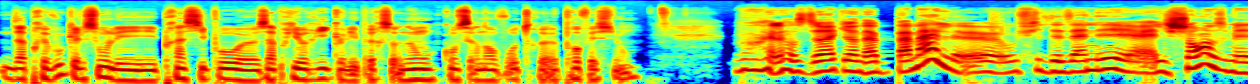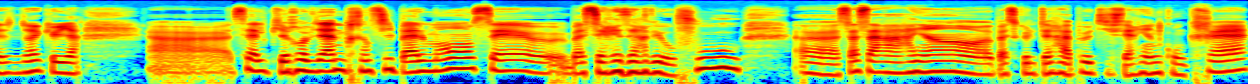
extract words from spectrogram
D'après vous, quels sont les principaux a priori que les personnes ont concernant votre profession? Alors je dirais qu'il y en a pas mal. Euh, au fil des années, elles changent, mais je dirais qu'il y a euh, celles qui reviennent principalement, c'est euh, bah, réservé aux fous. ça sert à rien parce que le thérapeute, il fait rien de concret.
